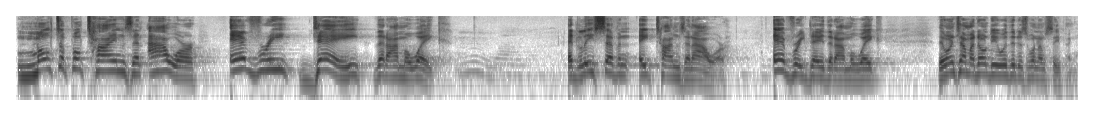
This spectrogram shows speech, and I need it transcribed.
multiple times an hour every day that I'm awake. At least seven, eight times an hour. Every day that I'm awake. The only time I don't deal with it is when I'm sleeping.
